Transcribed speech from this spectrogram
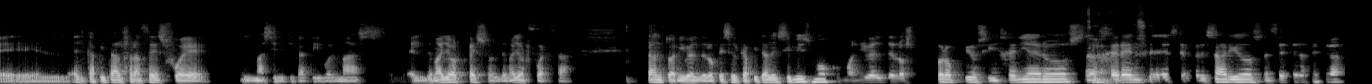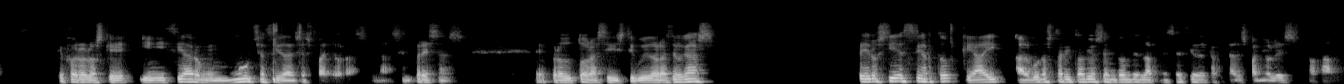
el, capital francés fue el más significativo, el, más, el de mayor peso, el de mayor fuerza, tanto a nivel de lo que es el capital en sí mismo como a nivel de los propios ingenieros, gerentes, empresarios, etcétera, etcétera, que fueron los que iniciaron en muchas ciudades españolas las empresas eh, productoras y distribuidoras del gas. Pero sí es cierto que hay algunos territorios en donde la presencia del capital español es notable.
